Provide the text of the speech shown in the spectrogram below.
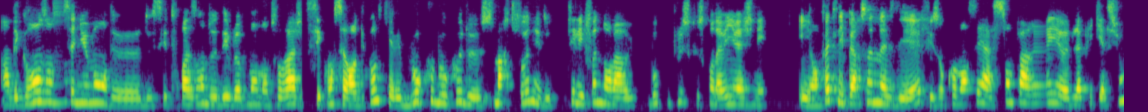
un des grands enseignements de, ces trois ans de développement d'entourage, c'est qu'on s'est rendu compte qu'il y avait beaucoup, beaucoup de smartphones et de téléphones dans la rue, beaucoup plus que ce qu'on avait imaginé. Et en fait, les personnes SDF, ils ont commencé à s'emparer euh, de l'application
